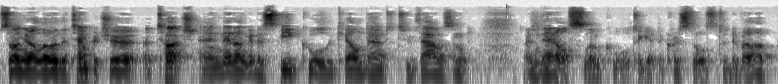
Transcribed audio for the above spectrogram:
so I'm going to lower the temperature a touch and then I'm going to speed cool the kiln down to 2000 and then I'll slow cool to get the crystals to develop.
